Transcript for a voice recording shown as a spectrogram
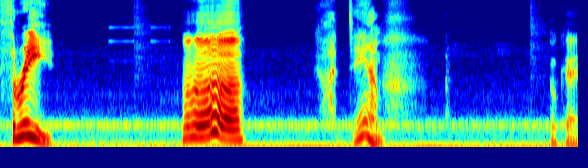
three. Uh -huh. God damn. okay.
